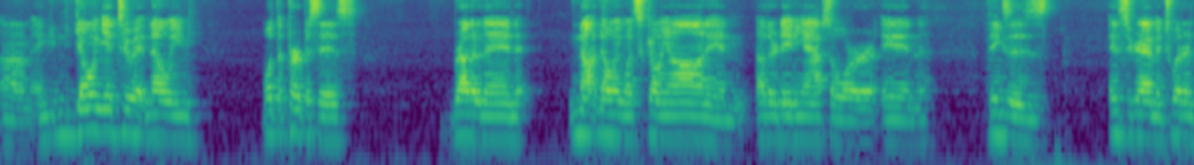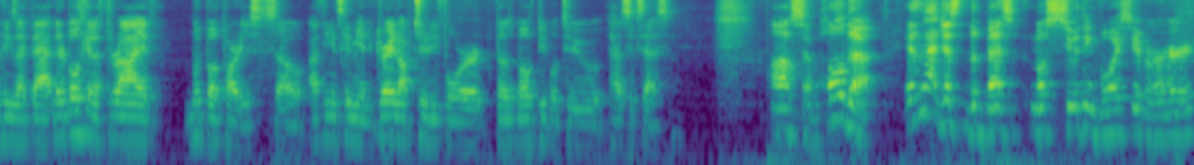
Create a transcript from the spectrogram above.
um, and going into it knowing what the purpose is, rather than not knowing what's going on in other dating apps or in things as Instagram and Twitter and things like that. They're both going to thrive with both parties. So I think it's going to be a great opportunity for those both people to have success. Awesome. Hold up. Isn't that just the best, most soothing voice you've ever heard?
